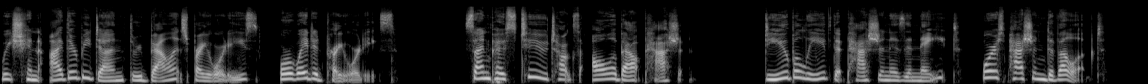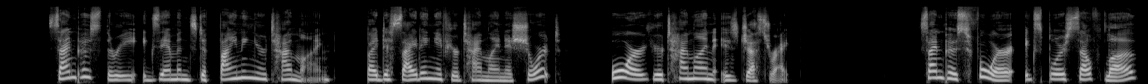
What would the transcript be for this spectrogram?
which can either be done through balanced priorities or weighted priorities. Signpost 2 talks all about passion. Do you believe that passion is innate or is passion developed? Signpost 3 examines defining your timeline by deciding if your timeline is short or your timeline is just right. Signpost 4 explores self love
